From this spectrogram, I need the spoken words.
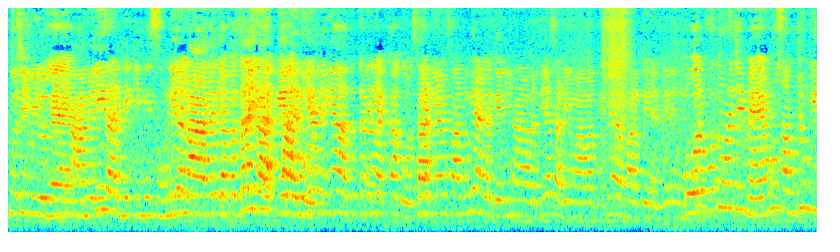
ਖੁਸ਼ੀ ਮਿਲੂਗੀ ਲੈ ਹਾਂ ਮੇਰੀ ਰਾਣੀ ਨੇ ਕਿੰਨੀ ਸੋਹਣੀ ਮੇਰੀ ਕੀਤੀ, ਤੇ ਤਾਂ ਪਤਾ ਅੱਖਾਂ ਰਹਿੰਦੀਆਂ ਖੋਲ ਰਹੀਆਂ ਤੂੰ ਤਾਂ ਮੇਰੀ ਅੱਖਾਂ ਖੋਲ ਸਾਡੀਆਂ ਨੂੰ ਸਾਨੂੰ ਵੀ ਐ ਲੱਗੇ ਵੀ ਹਾਂ ਵਧੀਆ ਸਾਡੀਆਂ ਮਾਵਾਂ ਧੀਆਂ ਬਣ ਕੇ ਰਹਿੰਦੇ ਨੇ। ਹੋਰ ਪੁੱਤ ਹੁਣ ਜੇ ਮੈਂ ਉਹਨੂੰ ਸਮਝੂਗੀ।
